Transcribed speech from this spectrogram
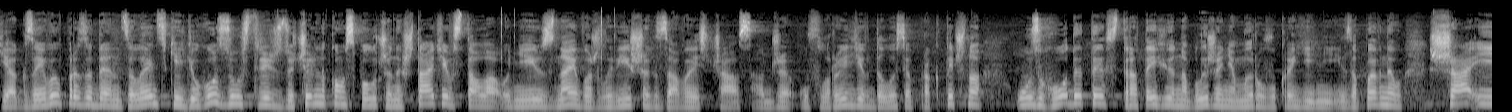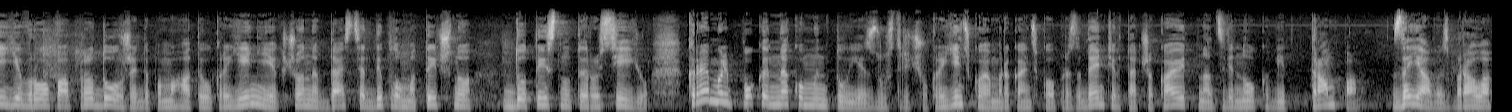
як заявив президент Зеленський, його зустріч з очільником Сполучених Штатів стала однією з найважливіших за весь час, адже у Флориді вдалося практично узгодити стратегію наближення миру в Україні і запевнив, США і Європа продовжать допомагати Україні, якщо не вдасться дипломатично дотиснути Росію. Кремль поки не коментує зустріч українського і американського президентів та чекають на дзвінок від Трампа. Заяви збирала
